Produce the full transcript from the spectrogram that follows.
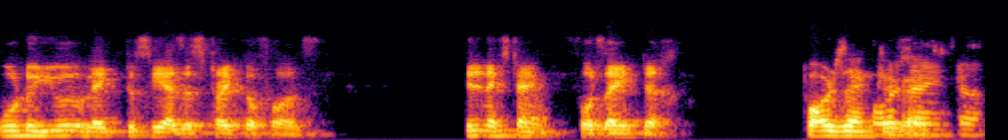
who do you like to see as a striker for us? Till next time, Forza Inter. Forza Inter. Forza Inter.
